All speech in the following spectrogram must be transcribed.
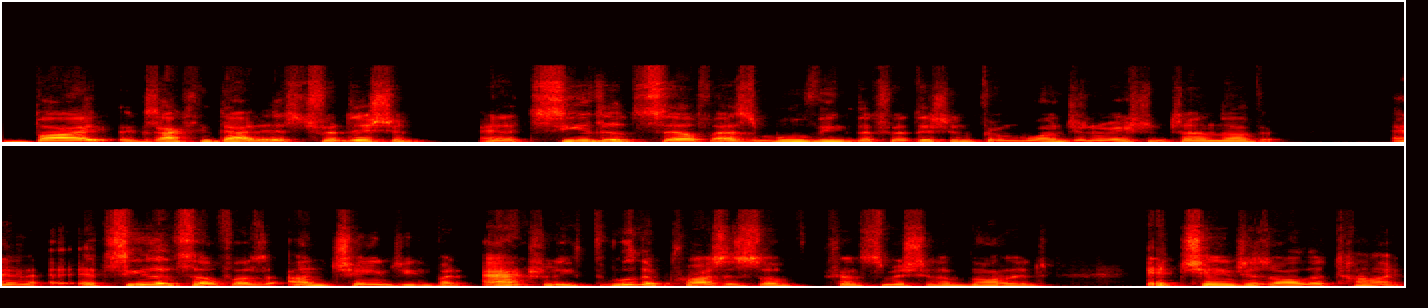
by exactly that it's tradition. And it sees itself as moving the tradition from one generation to another. And it sees itself as unchanging. But actually, through the process of transmission of knowledge, it changes all the time.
